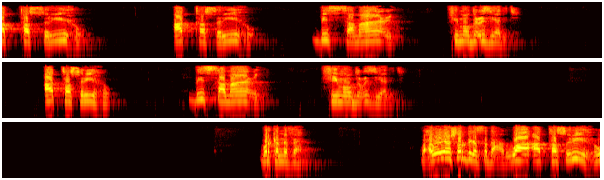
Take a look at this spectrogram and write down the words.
Atasriixu atasriixu biاsamaaci fii mowdici ziyaadati. Atasriixu biاsamaaci fii mowdici ziyaadati warkana fahm waxa weeyaan shardiga saddexaad waa atasriixu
